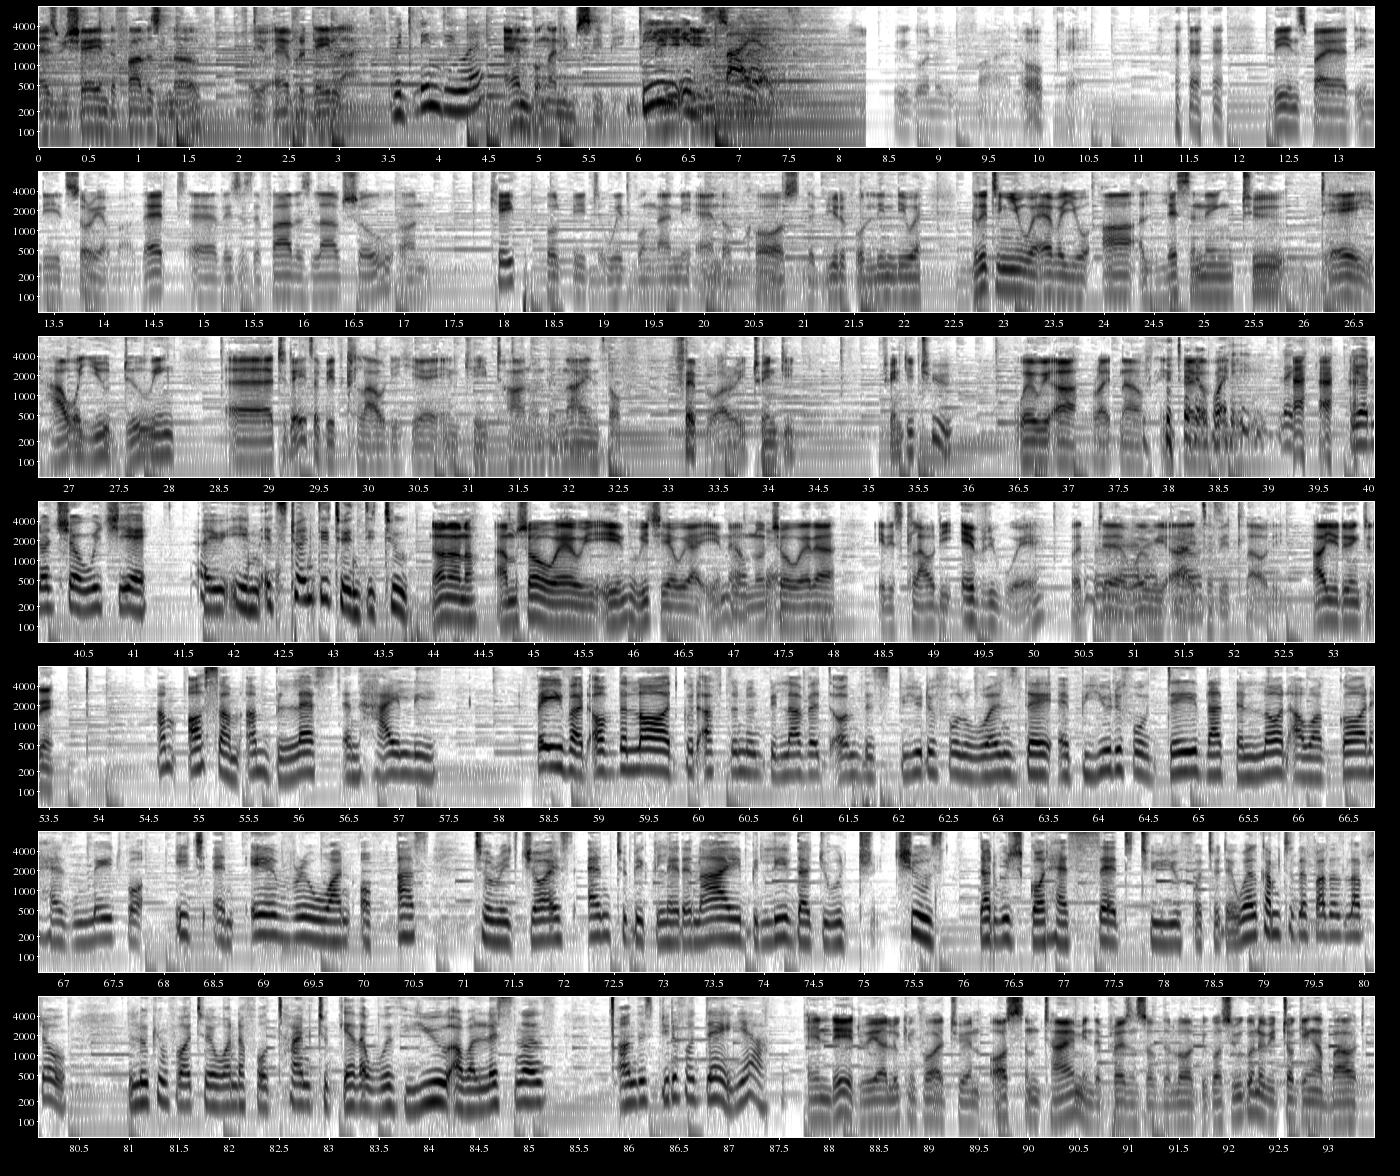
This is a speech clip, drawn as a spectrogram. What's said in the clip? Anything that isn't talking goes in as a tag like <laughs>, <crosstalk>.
as we share in the Father's love for your everyday life. With Lindiwe, And Bongani Msibi. be, inspired. We're going to be fine. Okay. <laughs> be inspired indeed. Sorry about that. Uh, this is the Father's Love Show on Cape Pulpit with Bongani and, of course, the beautiful Lindiwe. Greeting you wherever you are listening today. How are you doing? Uh, today it's a bit cloudy here in Cape Town on the 9th of February 2022, where we are right now in <laughs> Tiger Why, Baby. like <laughs> you're not sure which year are you in? It's 2022. No, no, no. I'm sure where we in, which year we are in. I'm not sure whether it is cloudy everywhere, but uh, Yeah, where we are, it's a bit cloudy. How are you doing today? I'm awesome. I'm blessed and highly favored of the Lord. Good afternoon, beloved, on this beautiful Wednesday, a beautiful day that the Lord our God has made for each and every one of us to rejoice and to be glad. And I believe that you would choose that which God has said to you for today. Welcome to the Father's Love Show. Looking forward to a wonderful time together with you, our listeners, on this beautiful day. Yeah. Indeed, we are looking forward to an awesome time in the presence of the Lord because we're going to be talking about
